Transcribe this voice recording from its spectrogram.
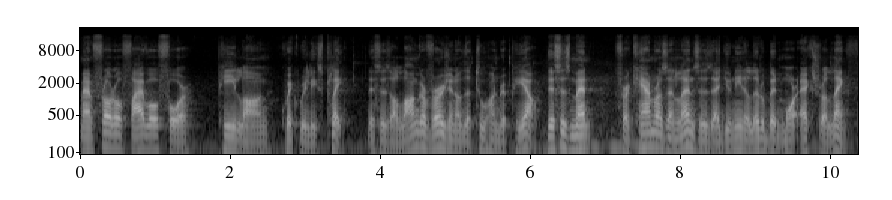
Manfrotto 504 P long quick release plate. This is a longer version of the 200 PL. This is meant for cameras and lenses that you need a little bit more extra length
